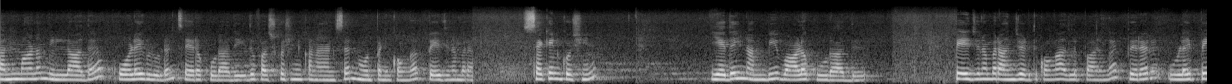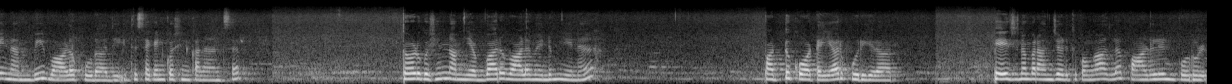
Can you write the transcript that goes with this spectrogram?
தன்மானம் இல்லாத கோழைகளுடன் சேரக்கூடாது. இது ஃபஸ்ட் கொஷினுக்கான ஆன்சர் நோட் பண்ணிக்கோங்க. பேஜ் நம்பர் செகண்ட் கொஷின் எதை நம்பி வாழக்கூடாது? பேஜ் நம்பர் அஞ்சு எடுத்துக்கோங்க அதில் பாருங்கள் பிறர் உழைப்பை நம்பி வாழக்கூடாது. இது செகண்ட் கொஷினுக்கான ஆன்சர் தேர்ட் கொஷின் நாம் எவ்வாறு வாழ வேண்டும் என பட்டுக்கோட்டையார் கூறுகிறார். பேஜ் நம்பர் அஞ்சு எடுத்துக்கோங்க அதில் பாடலின் பொருள்.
